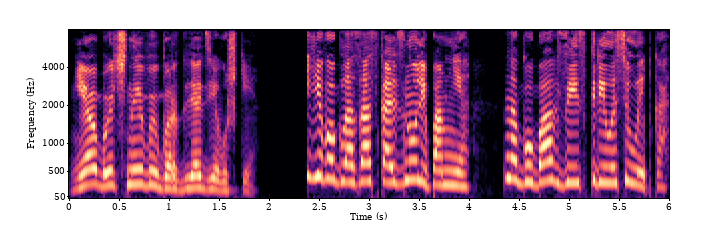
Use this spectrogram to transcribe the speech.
«Необычный выбор для девушки». Его глаза скользнули по мне, на губах заискрилась улыбка.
